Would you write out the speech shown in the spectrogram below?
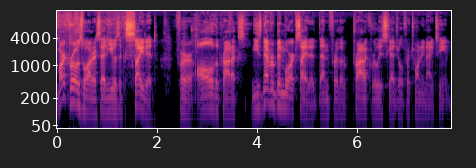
Mark Rosewater said he was excited for all of the products. He's never been more excited than for the product release schedule for 2019.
